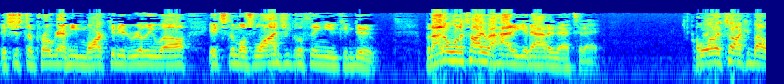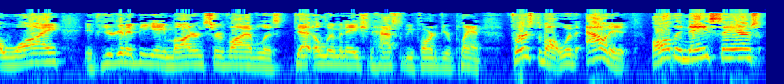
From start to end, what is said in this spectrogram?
It's just a program he marketed really well. It's the most logical thing you can do. But I don't want to talk about how to get out of that today. I want to talk about why, if you're going to be a modern survivalist, debt elimination has to be part of your plan. First of all, without it, all the naysayers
